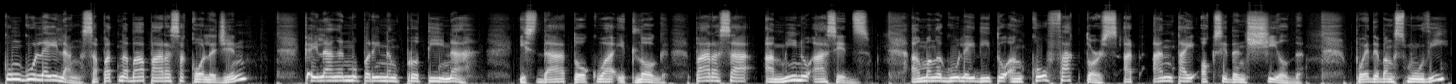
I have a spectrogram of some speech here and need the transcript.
kung gulay lang, sapat na ba para sa collagen? Kailangan mo pa rin ng protina, isda, tokwa, itlog para sa amino acids. Ang mga gulay dito ang cofactors at antioxidant shield. Pwede bang smoothie?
